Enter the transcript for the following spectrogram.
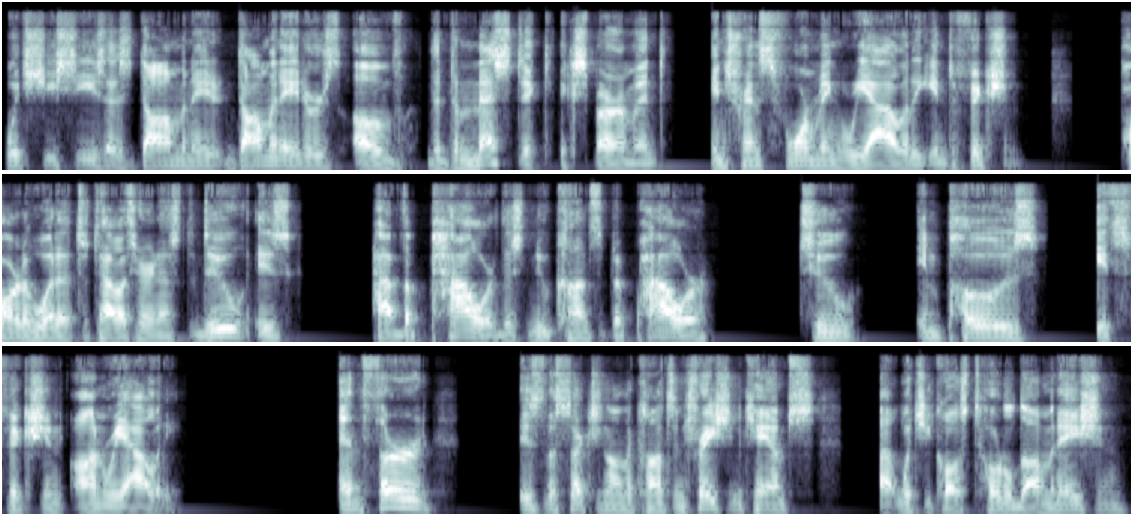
which she sees as dominators of the domestic experiment in transforming reality into fiction. Part of what a totalitarian has to do is have the power, this new concept of power, to impose its fiction on reality. And third is the section on the concentration camps, uh, which he calls total domination,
